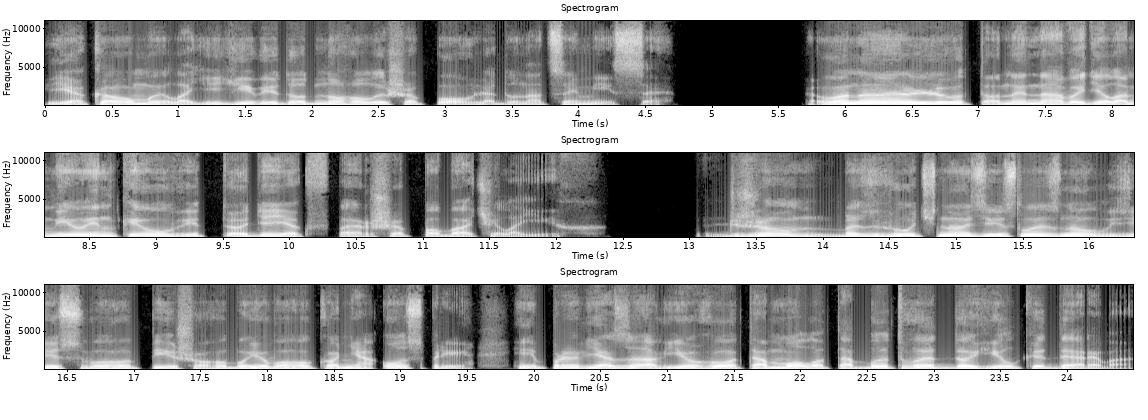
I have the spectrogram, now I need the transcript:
яка омила її від одного лише погляду на це місце. Вона люто ненавиділа мюінків відтоді, як вперше побачила їх. Джон безгучно зіслизнув зі свого пішого бойового коня Оспрі і прив'язав його та молота битви до гілки дерева.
